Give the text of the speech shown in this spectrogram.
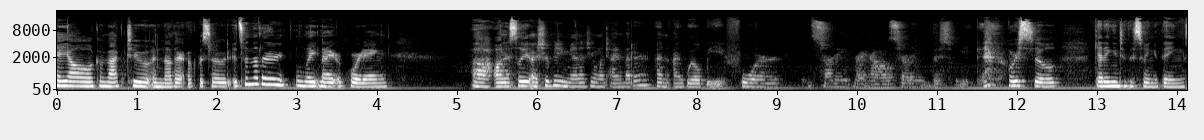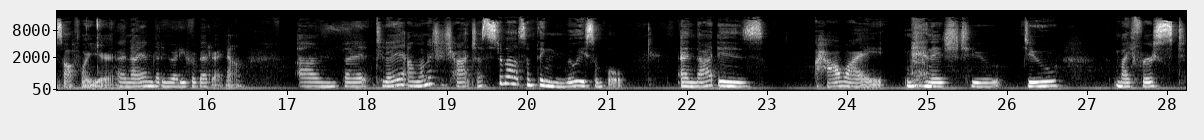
Hey y'all, welcome back to another episode. It's another late night recording. Uh, honestly, I should be managing my time better, and I will be for starting right now, starting this week. We're still getting into the swing of things sophomore year, and I am getting ready for bed right now. Um, but today I wanted to chat just about something really simple, and that is how I managed to do my first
